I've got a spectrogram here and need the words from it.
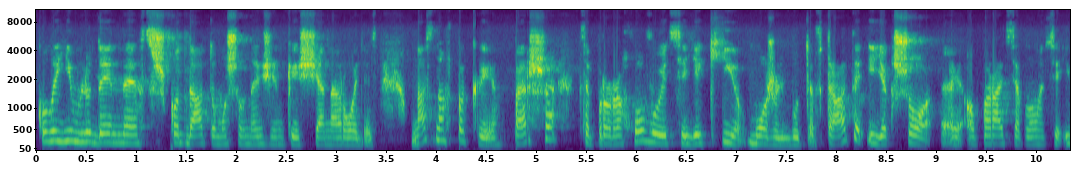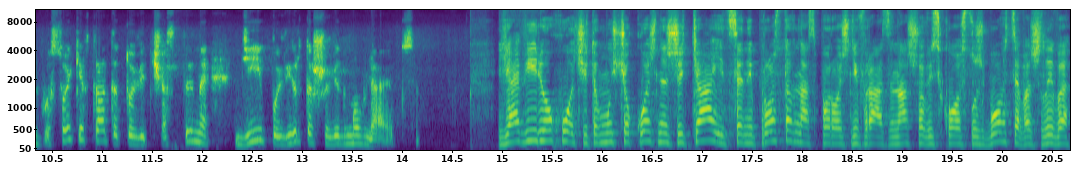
коли їм людей не шкода, тому що в них жінки ще народять. У нас навпаки, перше це прораховується, які можуть бути втрати, і якщо е, операція планується і високі втрати, то від частини дій повірте, що відмовляються. Я вірю охоче, тому що кожне життя, і це не просто в нас порожні фрази нашого військовослужбовця важливе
